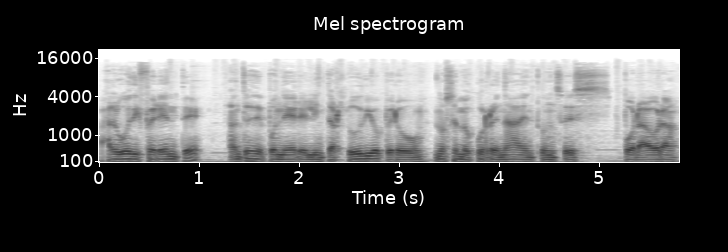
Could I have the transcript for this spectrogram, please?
algo diferente antes de poner el interludio, pero no se me ocurre nada, entonces por ahora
